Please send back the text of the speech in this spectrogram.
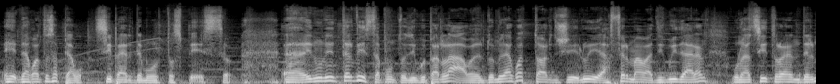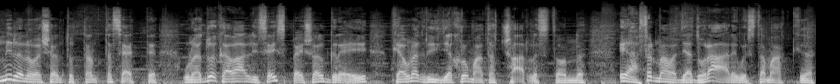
e da quanto sappiamo si perde molto spesso. Eh, in un'intervista appunto di cui parlavo nel 2014 lui affermava di guidare una Citroën del 1987, una due cavalli 6 Special Grey che ha una griglia cromata Charleston e affermava di adorare questa macchina.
